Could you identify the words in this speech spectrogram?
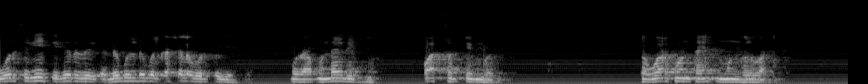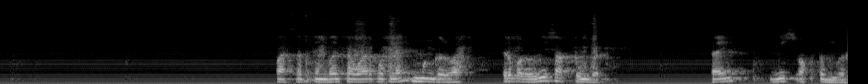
वर्ष घ्यायची गरज आहे का? डबल डबल कशाला वर्ष घ्यायचे? बघा आपण डायरेक्ट घेऊ. पाच सप्टेंबर. वार कोणता आहे? मंगळवार. पाच सप्टेंबरचा वार कुठला आहे? मंगळवार. तर बघा वीस ऑक्टोंबर. काय? वीस ऑक्टोंबर.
